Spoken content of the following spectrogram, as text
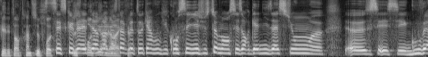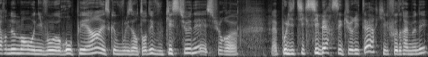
qu'elle est en train de se produire. C'est ce que j'allais dire, Jean-Christophe Le Toquin, vous qui conseillez justement ces organisations, ces, ces gouvernements au niveau européen. Est-ce que vous les entendez vous questionner sur euh, la politique cybersécuritaire qu'il faudrait mener?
